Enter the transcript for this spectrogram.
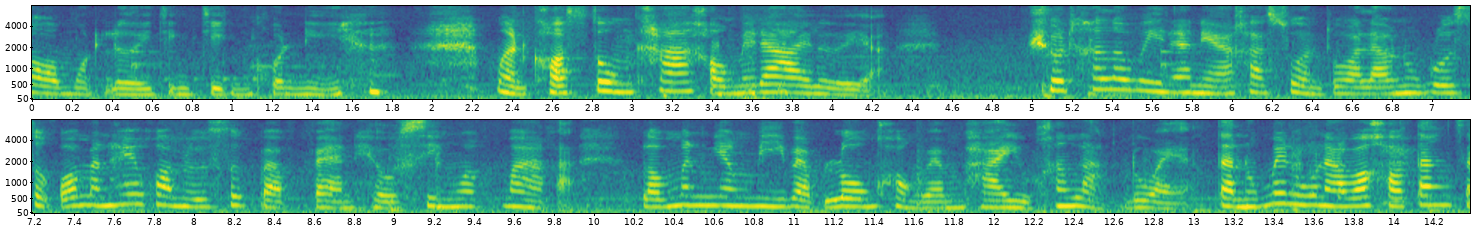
รอหมดเลยจริง ๆ คนนี้ เหมือนคอสตูมฆ่าเขาไม่ได้เลยอะ ชุดฮาโลวีนอันเนี้ยค่ะ ส่วนตัวแล้วนุกรู้สึกว่ามันให้ความรู้สึกแบบแฟนเฮลซิงมากๆอะ่ะ แล้วมันยังมีแบบโรงของแวมไพร์อยู่ข้างหลังด้วยอะ่ะ แต่นุกไม่รู้นะว่าเขาตั้งใจ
